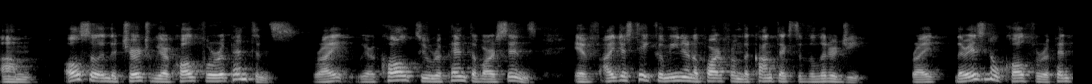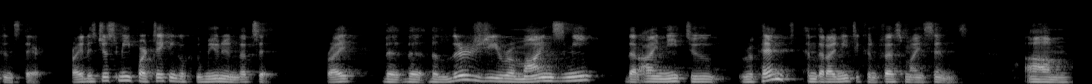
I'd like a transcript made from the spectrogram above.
Um, also, in the church, we are called for repentance. Right? We are called to repent of our sins. If I just take communion apart from the context of the liturgy, right? There is no call for repentance there right? It's just me partaking of communion. That's it, right? The, the, the liturgy reminds me that I need to repent and that I need to confess my sins. Um,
